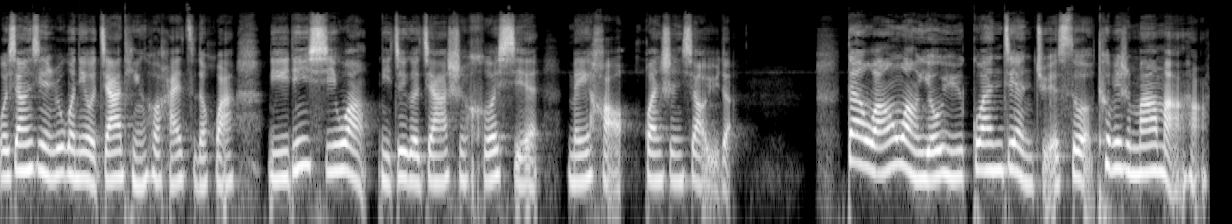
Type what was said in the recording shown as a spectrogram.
我相信，如果你有家庭和孩子的话，你一定希望你这个家是和谐、美好、欢声笑语的。但往往由于关键角色，特别是妈妈哈，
